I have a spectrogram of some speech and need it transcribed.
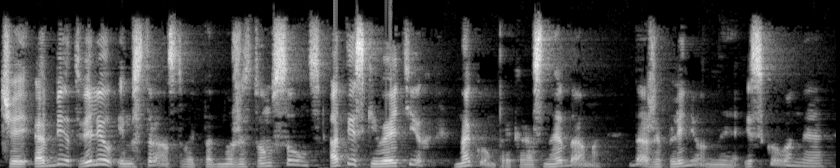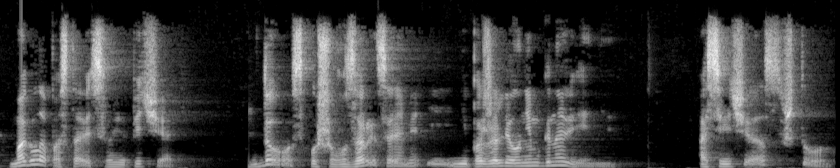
чей обед велел им странствовать под множеством солнц, отыскивая тех, на ком прекрасная дама, даже плененная и скованная, могла поставить свою печать. Дос ушел за рыцарями и не пожалел ни мгновения. А сейчас что?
